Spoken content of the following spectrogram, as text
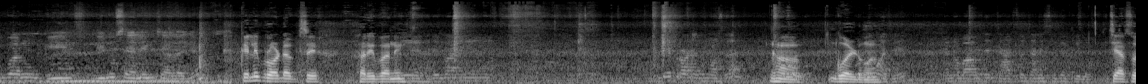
મફુબાનું ઘી ઘીનું સેલિંગ ચાલે છે. કેટલી પ્રોડક્ટ છે હરીબાની બે પ્રોડક્ટ હા ગોલ્ડમાં ચારસો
